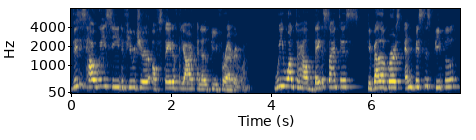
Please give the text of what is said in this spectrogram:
This is how we see the future of state-of-the-art NLP for everyone. We want to help data scientists, developers, and business people,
